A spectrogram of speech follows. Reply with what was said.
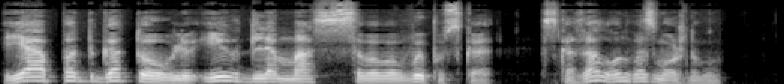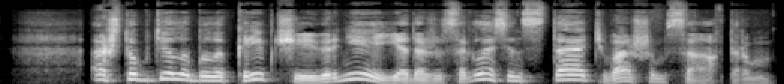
Я подготовлю их для массового выпуска, сказал он возможному. А чтоб дело было крепче и вернее, я даже согласен стать вашим соавтором.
